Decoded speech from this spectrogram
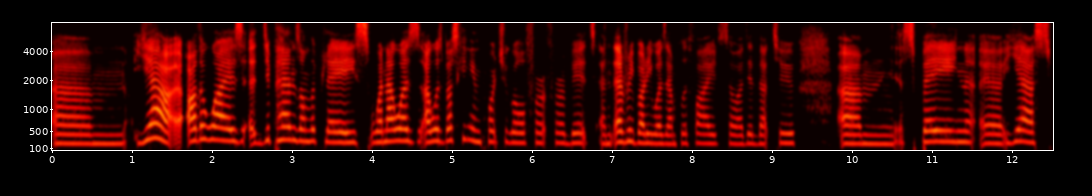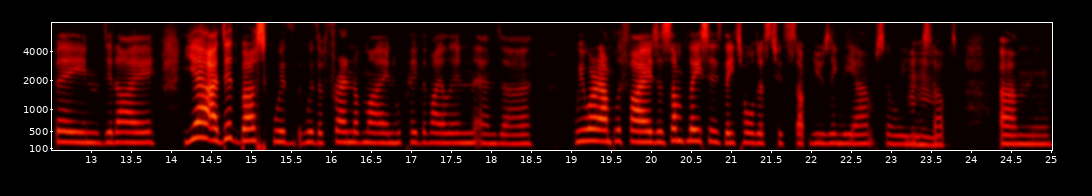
um yeah otherwise it depends on the place. When i was i was busking in portugal for for a bit and everybody was amplified so i did that too. Um spain uh yeah spain did i? Yeah i did busk with with a friend of mine who played the violin and uh we were amplified. In some places they told us to stop using the amp so we, Mhm. stopped. Um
